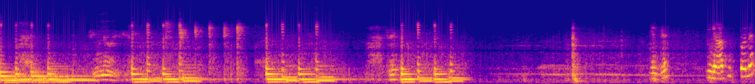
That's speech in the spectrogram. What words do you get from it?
நீங்க ஆபீஸ் போல.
